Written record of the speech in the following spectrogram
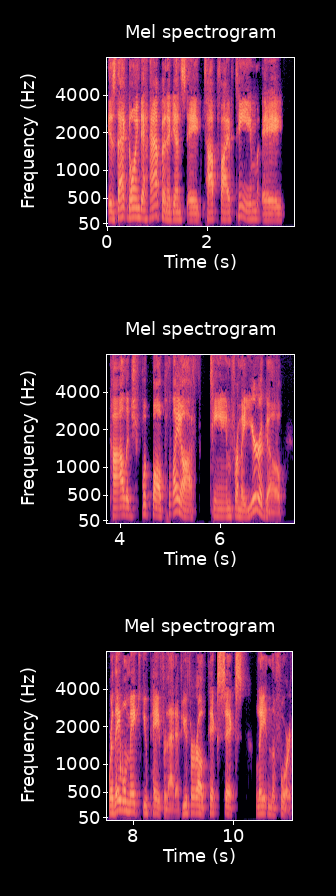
Is that going to happen against a top five team, a college football playoff team from a year ago, where they will make you pay for that if you throw a pick six late in the fourth?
